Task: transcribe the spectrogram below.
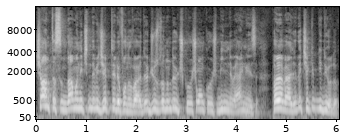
Çantasında aman içinde bir cep telefonu vardı. Cüzdanında 3 kuruş, 10 kuruş, 1000 lira her neyse. Para verdi de çekip gidiyordu.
